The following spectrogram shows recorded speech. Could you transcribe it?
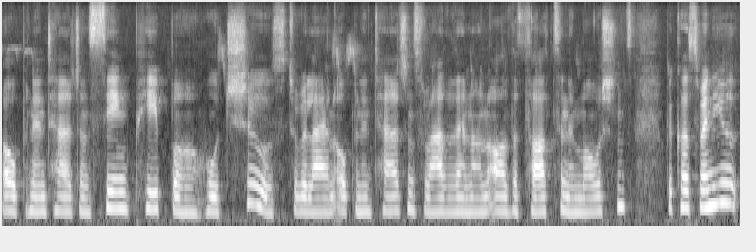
open intelligence, seeing people who choose to rely on open intelligence rather than on all the thoughts and emotions, because when you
